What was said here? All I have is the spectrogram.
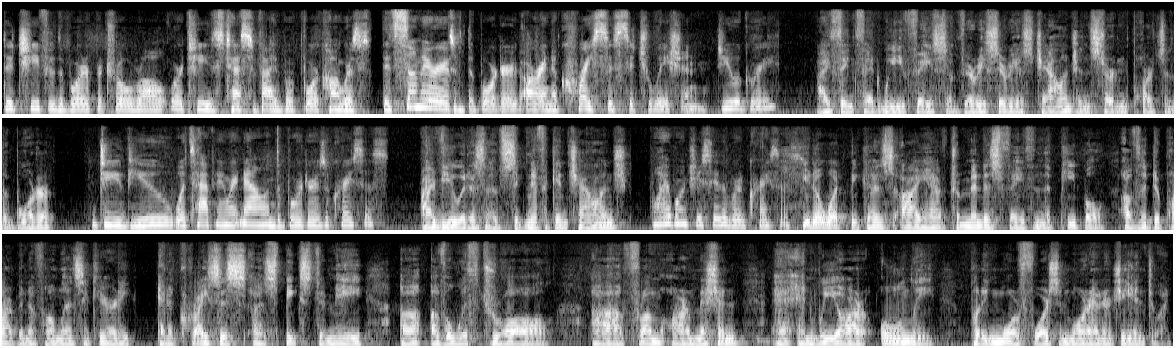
The chief of the Border Patrol, Raul Ortiz, testified before Congress that some areas of the border are in a crisis situation. Do you agree? I think that we face a very serious challenge in certain parts of the border. Do you view what's happening right now on the border as a crisis? I view it as a significant challenge. Why won't you say the word crisis? You know what? Because I have tremendous faith in the people of the Department of Homeland Security. And a crisis uh, speaks to me uh, of a withdrawal uh, from our mission, and we are only putting more force and more energy into it.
